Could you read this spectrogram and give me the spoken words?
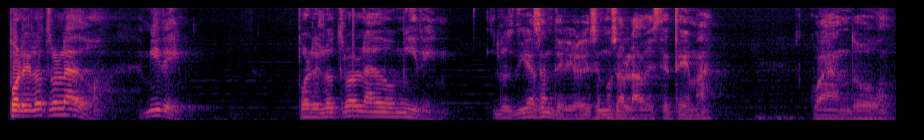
por el otro lado, mire, por el otro lado, miren, los días anteriores hemos hablado de este tema cuando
